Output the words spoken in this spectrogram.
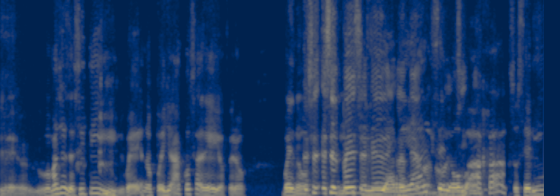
Eh, Manchester City, bueno, pues ya cosa de ellos, pero bueno. Es, es el PSG. Si Real se lo baja, eso sería.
